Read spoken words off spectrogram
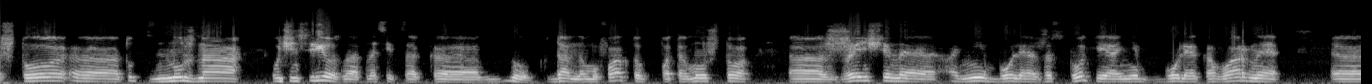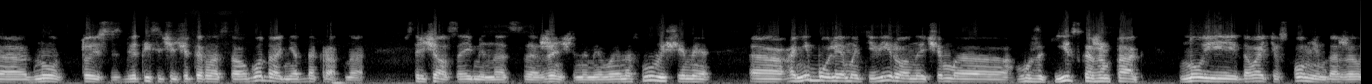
что тут нужно очень серьезно относиться к, ну, к данному факту, потому что Э, женщины, они более жестокие, они более коварные. Э, ну, то есть с 2014 года неоднократно встречался именно с женщинами-военнослужащими. Э, они более мотивированы, чем мужики, скажем так. Ну и давайте вспомним даже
